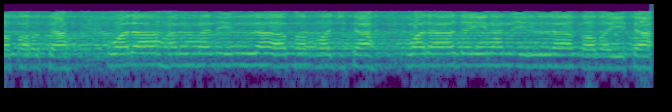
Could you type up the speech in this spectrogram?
غفرته ولا هما إلا فرجته ولا دينا إلا قضيته.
